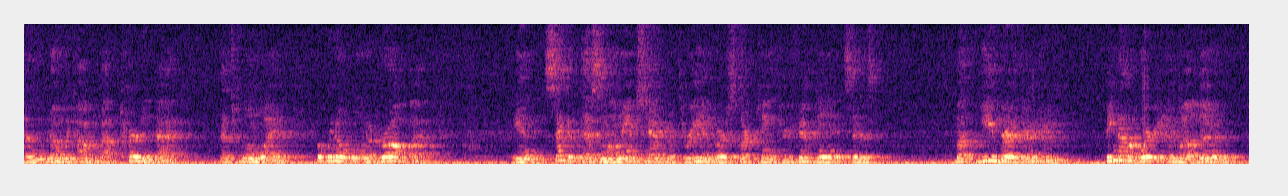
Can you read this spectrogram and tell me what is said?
I know we talked about turning back. That's one way. But we don't want to draw back. In 2 Thessalonians chapter 3 and verse 13 through 15, it says, But ye, brethren, be not weary in well doing.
